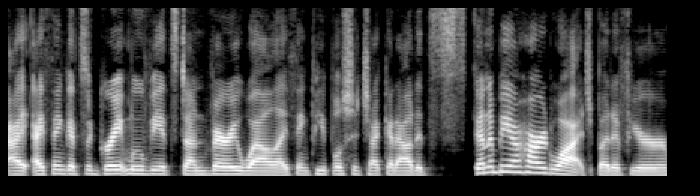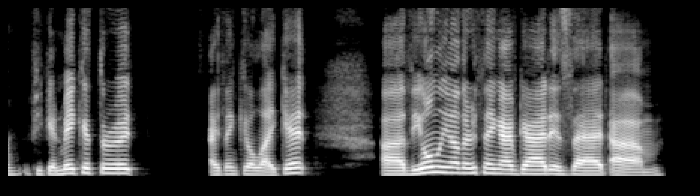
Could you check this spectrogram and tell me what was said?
I, I think it's a great movie. It's done very well. I think people should check it out. It's gonna be a hard watch, but if you're if you can make it through it, I think you'll like it. Uh, the only other thing I've got is that um,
